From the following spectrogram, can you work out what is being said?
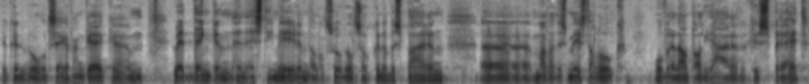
Je kunt bijvoorbeeld zeggen van kijk, uh, wij denken en estimeren dat dat zoveel zou kunnen besparen, uh, maar dat is meestal ook over een aantal jaren gespreid.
